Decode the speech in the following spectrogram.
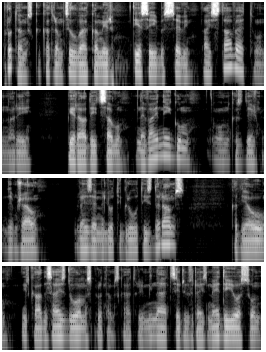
Protams, ka katram cilvēkam ir tiesības sevi aizstāvēt un arī pierādīt savu nevainīgumu, un kas, diemžēl, reizēm ir ļoti grūti izdarāms, kad jau ir kādas aizdomas, protams, kā tur ir minēts, ir uzreiz medijos un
